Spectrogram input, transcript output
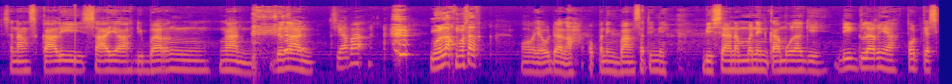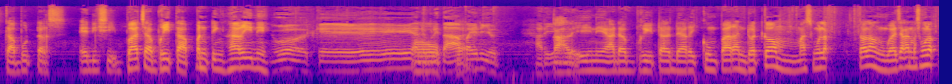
Senang sekali saya dibarengan dengan siapa? Ngulak ngulak. Oh ya udahlah, opening bangsat ini bisa nemenin kamu lagi di gelarnya podcast Kabuters edisi baca berita penting hari ini. Oke, ada Oke. berita apa ini Yud? Hari ini. Kali ini ada berita dari kumparan.com. Mas Ngulek, tolong bacakan Mas Ngulek.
